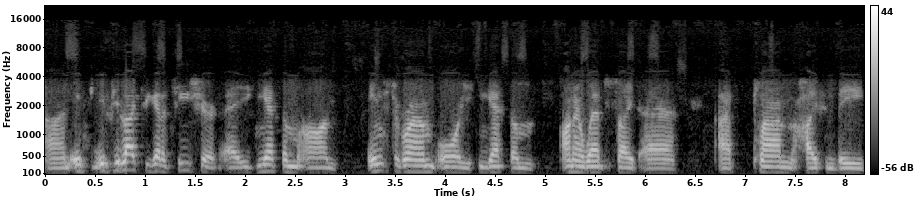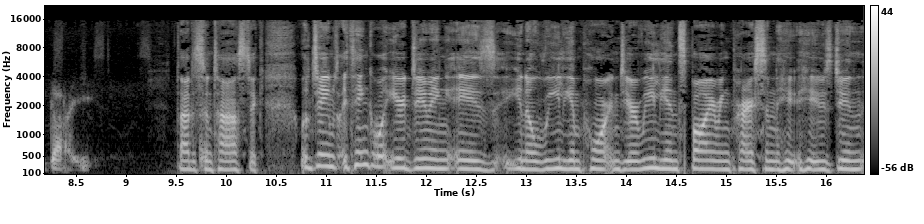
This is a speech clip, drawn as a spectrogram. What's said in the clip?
and if if you'd like to get a T-shirt, uh, you can get them on Instagram or you can get them on our website uh, at plan-b.ie. That is fantastic. Well, James, I think what you're doing is, you know, really important. You're a really inspiring person who, who's doing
